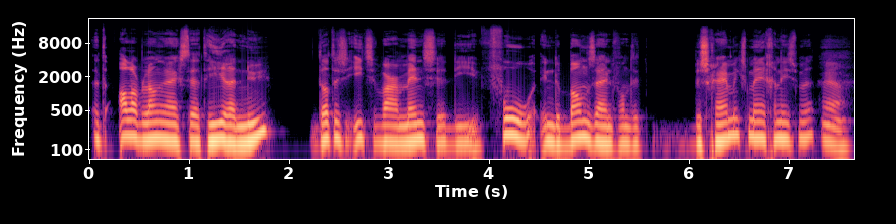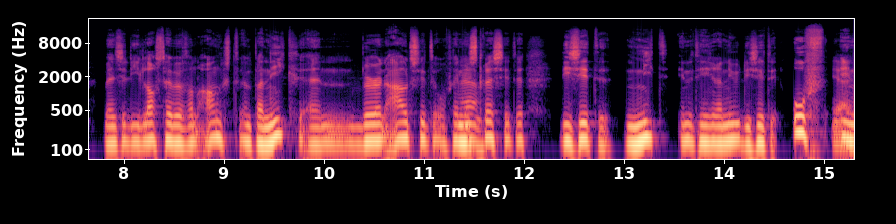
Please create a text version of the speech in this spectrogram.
het allerbelangrijkste, het hier en nu. Dat is iets waar mensen die vol in de ban zijn van dit beschermingsmechanisme, Ja, mensen die last hebben van angst en paniek en burn-out zitten of in Ja. de stress zitten, die zitten niet in het hier en nu. Die zitten of in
